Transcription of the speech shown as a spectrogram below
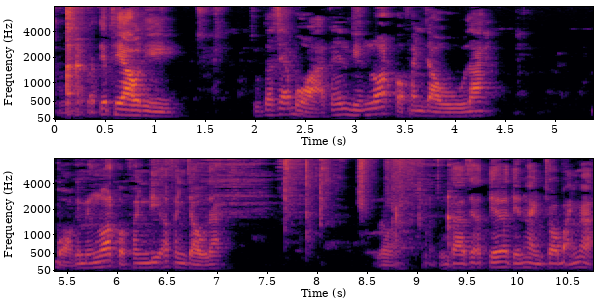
và tiếp theo thì chúng ta sẽ bỏ cái miếng lót của phanh dầu ra. Bỏ cái miếng lót của phanh đĩa, phanh dầu ra. Rồi, chúng ta sẽ tiến tiến hành cho bánh vào.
